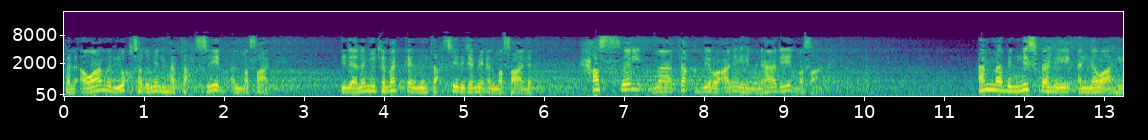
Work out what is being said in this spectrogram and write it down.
فالأوامر يقصد منها تحصيل المصالح. إذا لم يتمكن من تحصيل جميع المصالح حصل ما تقدر عليه من هذه المصالح. أما بالنسبة للنواهي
